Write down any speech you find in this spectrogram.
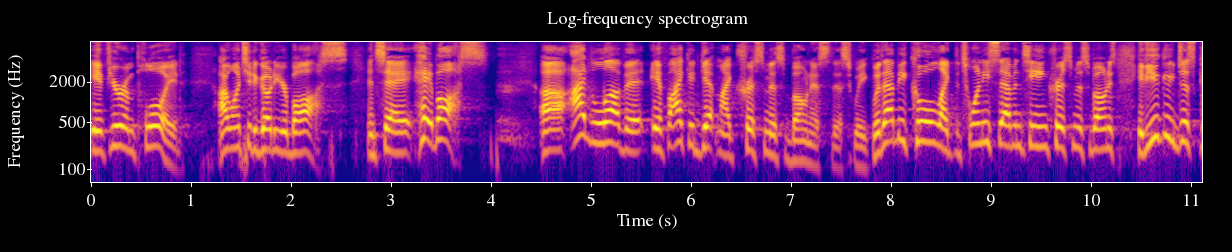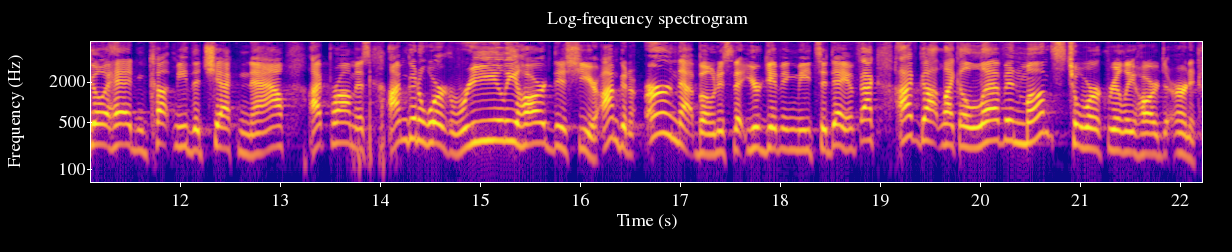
If you're employed, I want you to go to your boss and say, "Hey boss, uh, I'd love it if I could get my Christmas bonus this week. Would that be cool? Like the 2017 Christmas bonus? If you could just go ahead and cut me the check now, I promise I'm going to work really hard this year. I'm going to earn that bonus that you're giving me today. In fact, I've got like 11 months to work really hard to earn it.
